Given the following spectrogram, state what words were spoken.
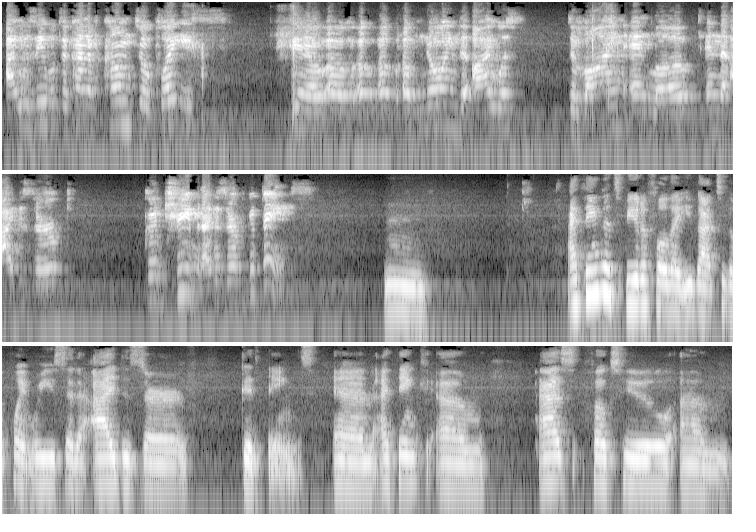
I was able to kind of come to a place, you know, of, of, of knowing that I was divine and loved and that I deserved good treatment. I deserved good things. Mm. I think that's beautiful that you got to the point where you said that I deserve good things. And I think um, as folks who, um,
